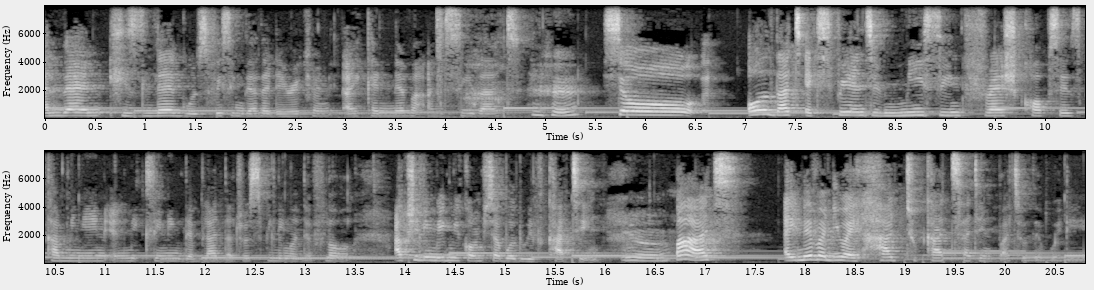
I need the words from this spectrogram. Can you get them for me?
and then his leg was facing the other direction i can never unsee that mm-hmm. so all that experience of me seeing fresh corpses coming in and me cleaning the blood that was spilling on the floor actually made me comfortable with cutting but i never knew i had to cut certain parts of the body.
